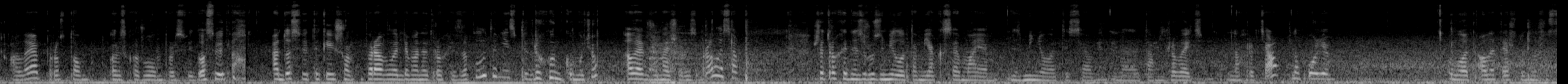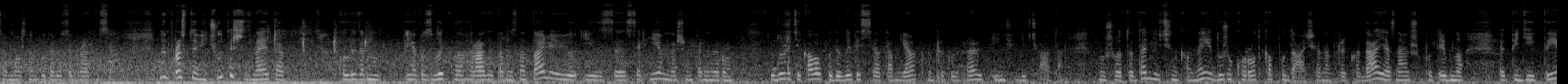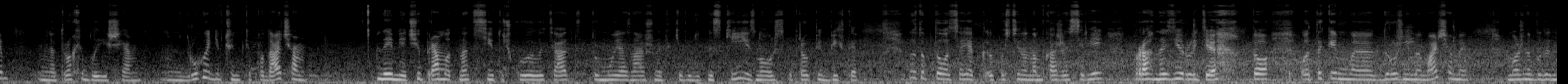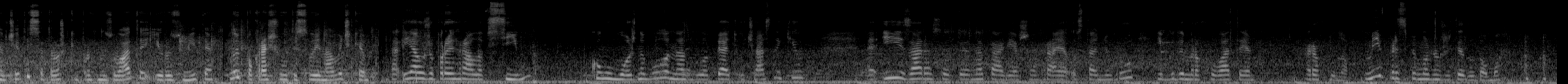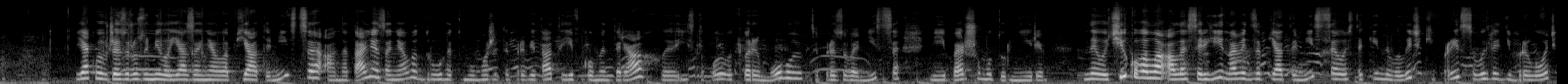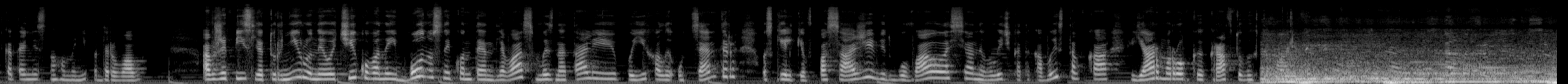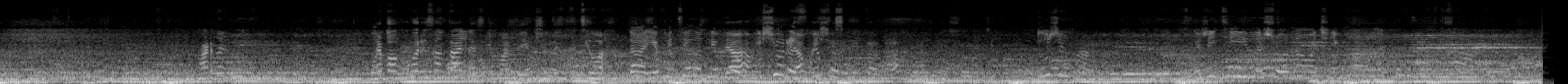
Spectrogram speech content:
Але просто розкажу вам про свій досвід. А досвід такий, що правила для мене трохи заплутані з підрахунком очок, але я вже майже розібралася. Ще трохи не зрозуміло, там як все має змінюватися е, там гравець на гравця на полі. От, але теж думаю, що це можна буде розібратися. Ну і просто відчути, що знаєте, коли там я звикла грати там з Наталією і з Сергієм, нашим тренером, то дуже цікаво подивитися, там як, наприклад, грають інші дівчата. Тому що от дівчинка в неї дуже коротка подача, наприклад. Да? Я знаю, що потрібно е, підійти трохи ближче. Другої дівчинки подача. Неї м'ячі прямо над сіточкою летять, тому я знаю, що вони такі будуть низькі, і знову ж таки треба підбігти. Ну тобто, це як постійно нам каже Сергій, прогнозуйте, то от такими дружніми матчами можна буде навчитися трошки прогнозувати і розуміти, ну і покращувати свої навички. Так, я вже проіграла всім, кому можна було. Нас було 5 учасників. Е, І зараз от Наталія ще грає останню гру і будемо рахувати рахунок. Мені, в принципі, можна вже йти додому. Як ви вже зрозуміли, я зайняла п'яте місце, а Наталія зайняла друге, тому можете привітати її в коментарях е, із такою от перемогою. Це призове місце в її першому турнірі. Не очікувала, але Сергій навіть за п'яте місце ось такий невеличкий приз у вигляді брелочка тенісного мені подарував. А вже після турніру неочікуваний бонусний контент для вас. Ми з Наталією поїхали у центр, оскільки в пасажі відбувалася невеличка така виставка ярмарок крафтових товарів. Горизонтально знімати, якщо ти хотіла. Да, я хотела для Для- Еще раз, для раз. Дуже гарно. Скажіть Інна, що вона дуже гарна.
